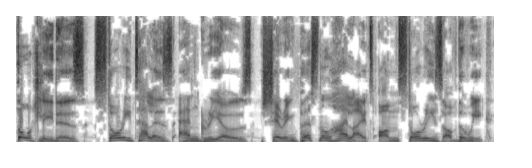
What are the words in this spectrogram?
Thought leaders, storytellers, and griots sharing personal highlights on Stories of the Week.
